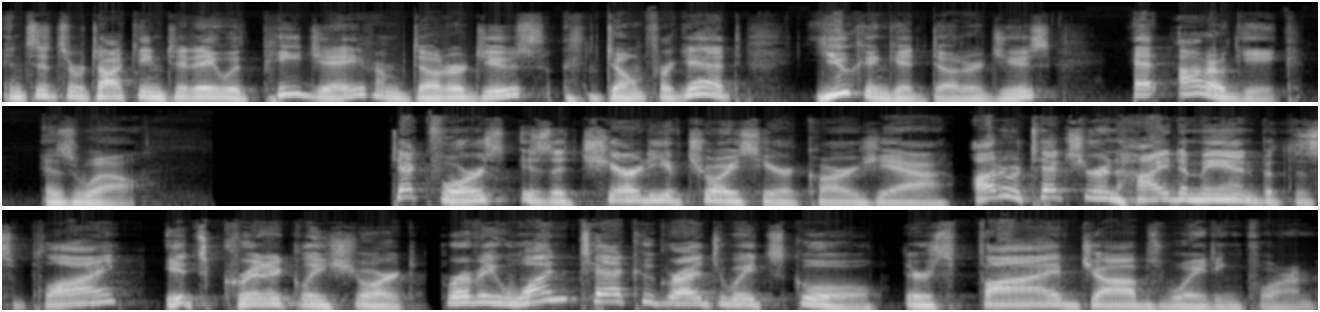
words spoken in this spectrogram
And since we're talking today with PJ from Dodo Juice, don't forget you can get Dodo Juice at AutoGeek as well. TechForce is a charity of choice here at Cars Yeah. Auto techs are in high demand, but the supply, it's critically short. For every one tech who graduates school, there's five jobs waiting for them.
